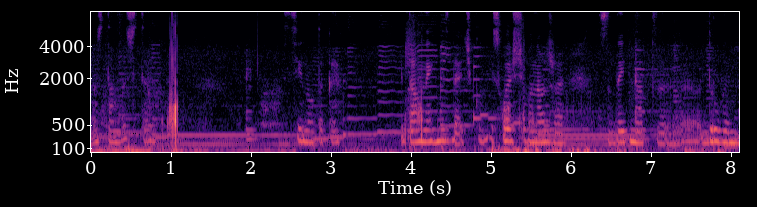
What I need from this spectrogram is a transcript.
У нас там, бачите, сіно таке. І там в них гніздечко. І схоже, що вона вже сидить над е, другим,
